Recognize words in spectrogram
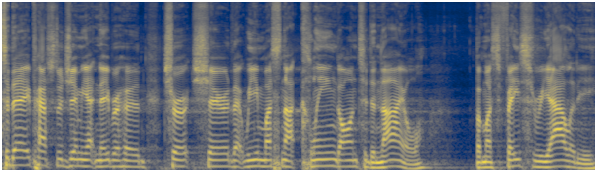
Today, Pastor Jimmy at Neighborhood Church shared that we must not cling on to denial, but must face reality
